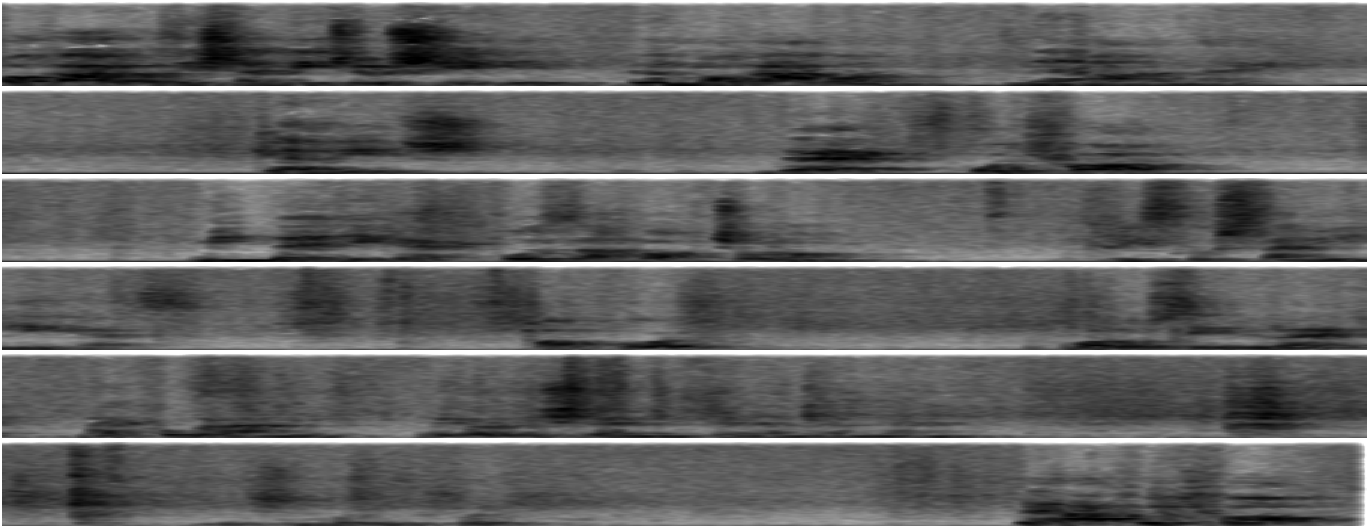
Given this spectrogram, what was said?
akár az Isten dicsőségét, önmagában nem áll meg. Kevés. De hogyha mindegyiket hozzákapcsolom Krisztus személyéhez, akkor valószínűleg meg fog állni, legalábbis reménykedem benne. És akkor így, hogy tehát, hogyha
